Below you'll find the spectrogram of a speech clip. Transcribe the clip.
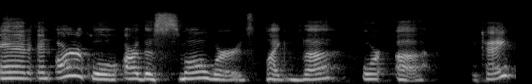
and an article are the small words like the or a, okay?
